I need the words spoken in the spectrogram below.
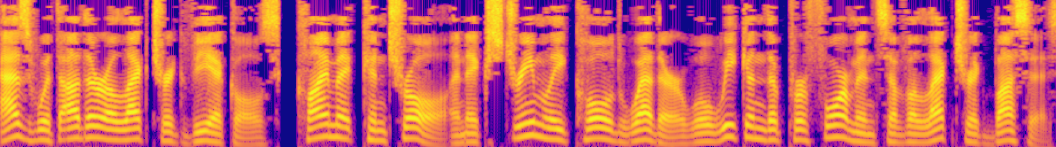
As with other electric vehicles, climate control and extremely cold weather will weaken the performance of electric buses.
